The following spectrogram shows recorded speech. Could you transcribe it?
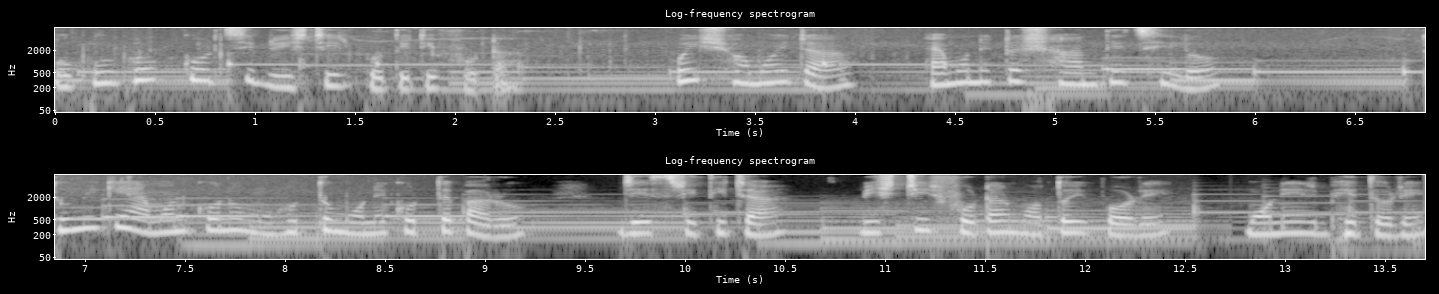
উপভোগ করছি বৃষ্টির প্রতিটি ফোঁটা। ওই সময়টা এমন একটা শান্তি ছিল। তুমি কি এমন কোনো মুহূর্ত মনে করতে পারো যে স্মৃতিটা বৃষ্টির ফোঁটার মতোই পড়ে, মনের ভেতরে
